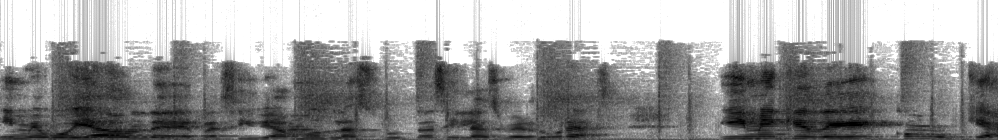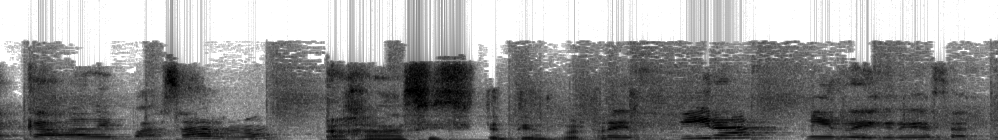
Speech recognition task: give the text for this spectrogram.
y me voy a donde recibíamos las frutas y las verduras. Y me quedé como que acaba de pasar, ¿no? Ajá, sí, sí, te entiendo perfecto. Respira y regrésate.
